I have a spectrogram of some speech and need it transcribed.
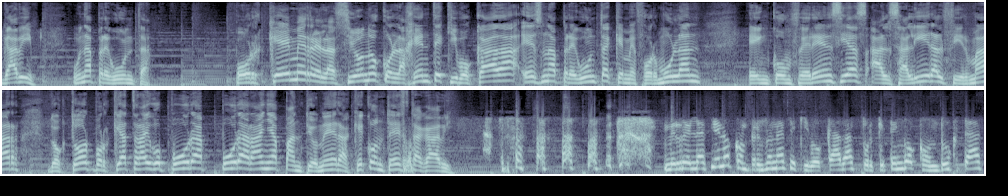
Gaby, una pregunta. ¿Por qué me relaciono con la gente equivocada? Es una pregunta que me formulan en conferencias al salir, al firmar. Doctor, ¿por qué atraigo pura, pura araña panteonera? ¿Qué contesta Gaby? Me relaciono con personas equivocadas porque tengo conductas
